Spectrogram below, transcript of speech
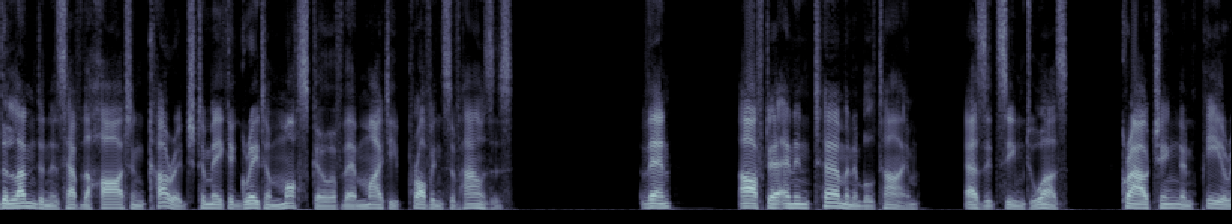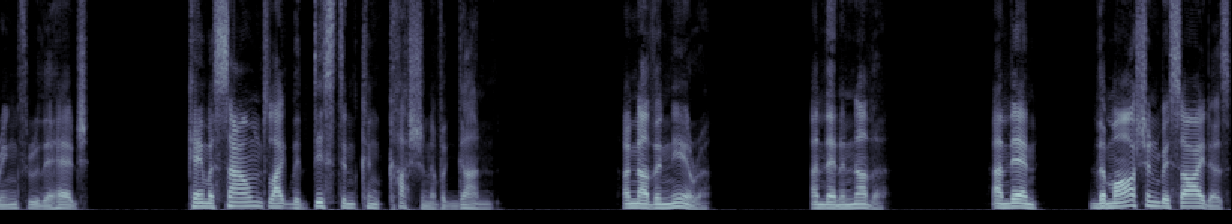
the Londoners have the heart and courage to make a greater Moscow of their mighty province of houses? Then, after an interminable time, as it seemed to us, crouching and peering through the hedge, came a sound like the distant concussion of a gun. Another nearer, and then another. And then the Martian beside us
